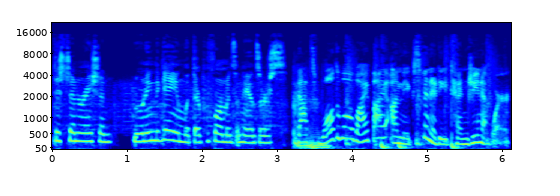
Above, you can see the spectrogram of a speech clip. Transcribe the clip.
This generation ruining the game with their performance enhancers. That's wall-to-wall Wi-Fi on the Xfinity 10G network.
